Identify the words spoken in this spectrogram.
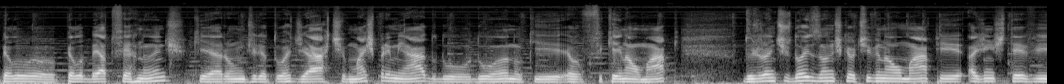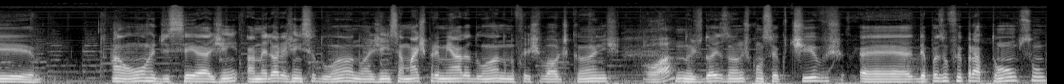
pelo, pelo Beto Fernandes, que era um diretor de arte mais premiado do, do ano que eu fiquei na UMAP. Durante os dois anos que eu tive na UMAP, a gente teve a honra de ser a, a melhor agência do ano, a agência mais premiada do ano no Festival de Cannes Ó. nos dois anos consecutivos. É, depois eu fui para Thompson,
